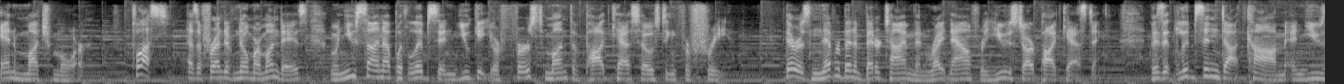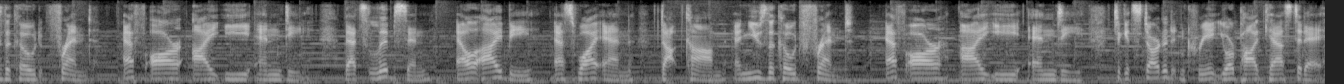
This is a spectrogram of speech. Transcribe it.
and much more. Plus, as a friend of No More Mondays, when you sign up with Libsyn, you get your first month of podcast hosting for free. There has never been a better time than right now for you to start podcasting. Visit libsyn.com and use the code FRIEND, F R I E N D. That's Libsyn, L I B S Y N dot com, and use the code FRIEND, F R I E N D, to get started and create your podcast today.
